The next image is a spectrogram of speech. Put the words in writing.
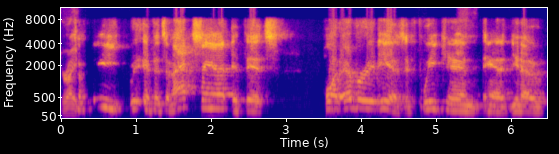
right. to me, if it's an accent, if it's whatever it is, if we can, and you know,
